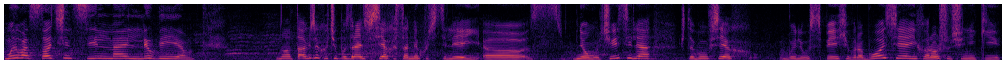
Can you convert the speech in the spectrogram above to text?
Мы вас очень сильно любим. Ну а также хочу поздравить всех остальных учителей э, с Днем Учителя, чтобы у всех были успехи в работе и хорошие ученики.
